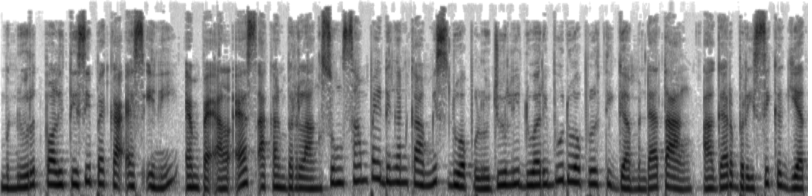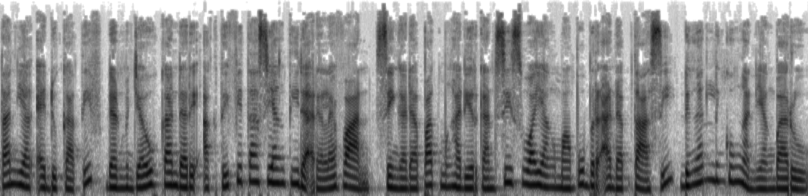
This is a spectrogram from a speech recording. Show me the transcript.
Menurut politisi PKS ini, MPLS akan berlangsung sampai dengan Kamis 20 Juli 2023 mendatang agar berisi kegiatan yang edukatif dan menjauhkan dari aktivitas yang tidak relevan sehingga dapat menghadirkan siswa yang mampu beradaptasi dengan lingkungan yang baru.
